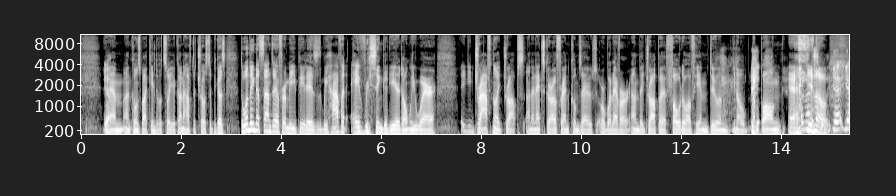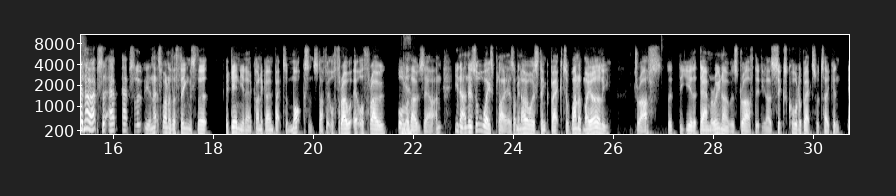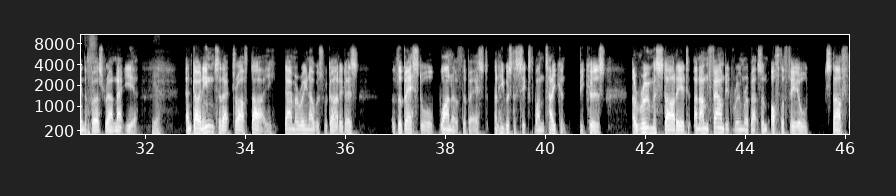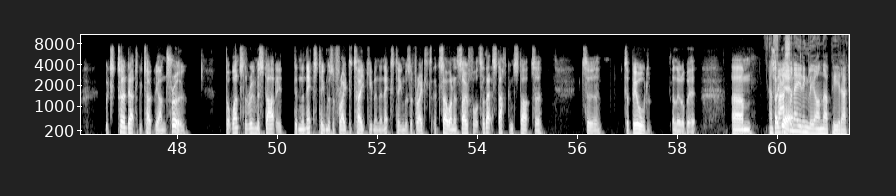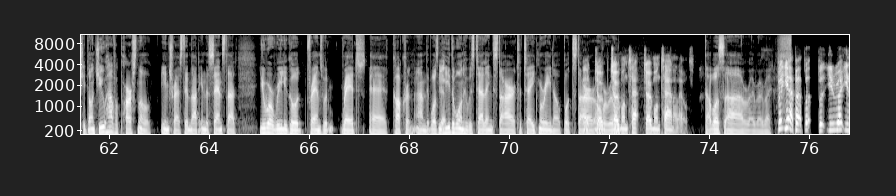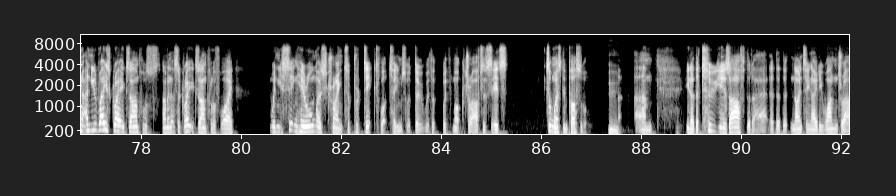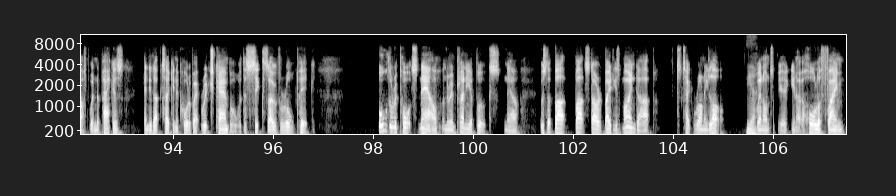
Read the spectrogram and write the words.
yeah. um, and comes back into it. So you kind of have to trust it because the one thing that stands out for me, Pete, is we have it every single year, don't we? Where draft night drops and an ex girlfriend comes out or whatever, and they drop a photo of him doing, you know, a bong, uh, you know. Yeah, yeah, no, absolutely, absolutely, and that's one of the things that, again, you know, kind of going back to mocks and stuff, it'll throw, it'll throw all yeah. of those out, and you know, and there's always players. I mean, I always think back to one of my early drafts, the, the year that Dan Marino was drafted. You know, six quarterbacks were taken in the first round that year. Yeah. And going into that draft day, Dan Marino was regarded as the best or one of the best, and he was the sixth one taken because a rumor started, an unfounded rumor about some off the field stuff, which turned out to be totally untrue. But once the rumor started, then the next team was afraid to take him, and the next team was afraid, to, and so on and so forth. So that stuff can start to to to build a little bit. Um, And so, yeah. fascinatingly on that, Pete, actually, don't you have a personal interest in that in the sense that you were really good friends with Red uh, Cochran, and it wasn't Yeah. he the one who was telling Starr to take Marino, but uh, Starr Joe, overruled. Joe? Monta- Joe Montana, that was. That was uh, right, right, right. But yeah, but but but you you know, and you raise great examples. I mean, that's a great example of why when you're sitting here almost trying to predict what teams would do with with mock drafts, it's it's it's almost impossible. Hmm. Um, you know, the two years after that, uh, the, the 1981 draft, when the Packers ended up taking a quarterback, Rich Campbell, with the sixth overall pick. All the reports now, and they're in plenty of books now, was that Bart Bart Starr had made his mind up to take Ronnie Lott Yeah, went on to be a you know a Hall of Fame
